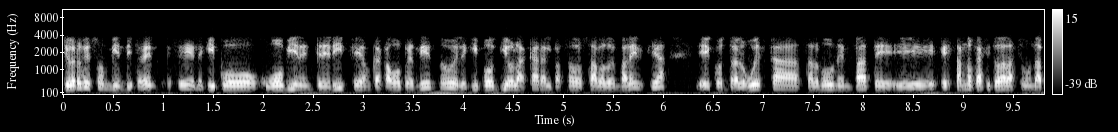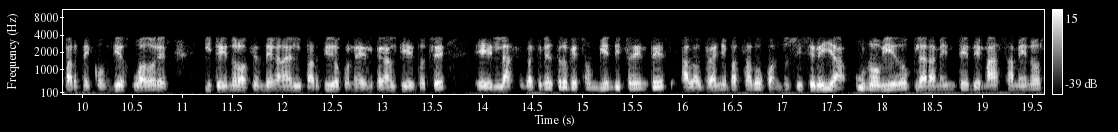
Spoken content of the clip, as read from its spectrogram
yo creo que son bien diferentes. El equipo jugó bien en Tenerife, aunque acabó perdiendo. El equipo dio la cara el pasado sábado en Valencia. Eh, contra el Huesca salvó un empate, eh, estando casi toda la segunda parte con 10 jugadores y teniendo la opción de ganar el partido con el penalti de Toché. Eh, las sensaciones creo que son bien diferentes a las del año pasado, cuando sí se veía un Oviedo claramente de más a menos,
